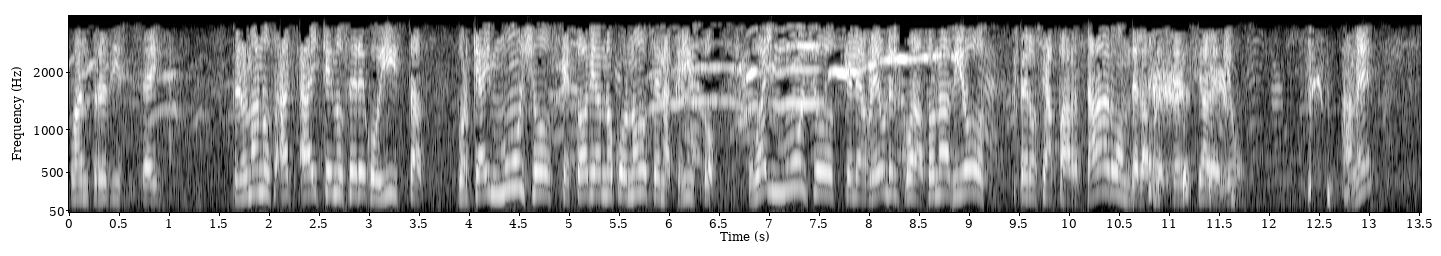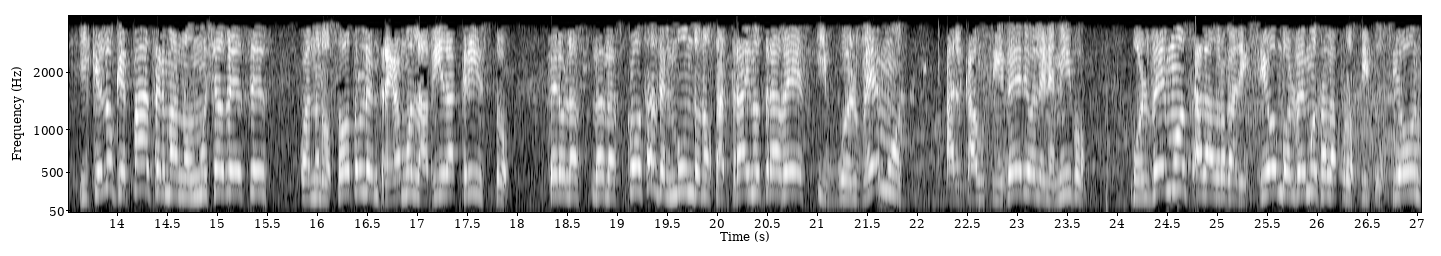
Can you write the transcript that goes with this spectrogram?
Juan 3:16. Pero hermanos, hay que no ser egoístas, porque hay muchos que todavía no conocen a Cristo, o hay muchos que le abrieron el corazón a Dios, pero se apartaron de la presencia de Dios. Amén. ¿Y qué es lo que pasa, hermanos? Muchas veces cuando nosotros le entregamos la vida a Cristo, pero las, las, cosas del mundo nos atraen otra vez y volvemos al cautiverio del enemigo, volvemos a la drogadicción, volvemos a la prostitución,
